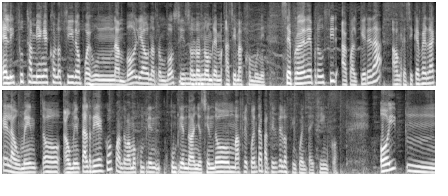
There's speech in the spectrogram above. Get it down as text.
El ictus también es conocido, pues una embolia, una trombosis, son los Mm. nombres así más comunes. Se puede producir a cualquier edad, aunque sí que es verdad que el aumento aumenta el riesgo cuando vamos cumplien- cumpliendo años, siendo más frecuente a partir de los 55. Hoy mm,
